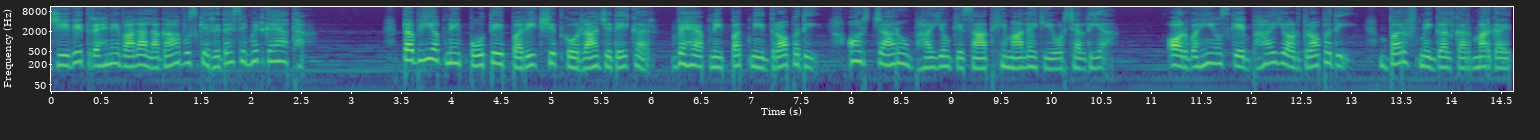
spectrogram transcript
जीवित रहने वाला लगाव उसके हृदय से मिट गया था। तभी अपने पोते परीक्षित को राज्य देकर वह अपनी पत्नी द्रौपदी और चारों भाइयों के साथ हिमालय की ओर चल दिया और वहीं उसके भाई और द्रौपदी बर्फ़ में गलकर मर गए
